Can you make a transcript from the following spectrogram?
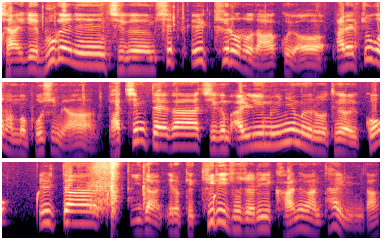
자 이게 무게는 지금 11kg로 나왔고요. 아래쪽을 한번 보시면 받침대가 지금 알루미늄으로 되어 있고 1단, 2단 이렇게 길이 조절이 가능한 타입입니다.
